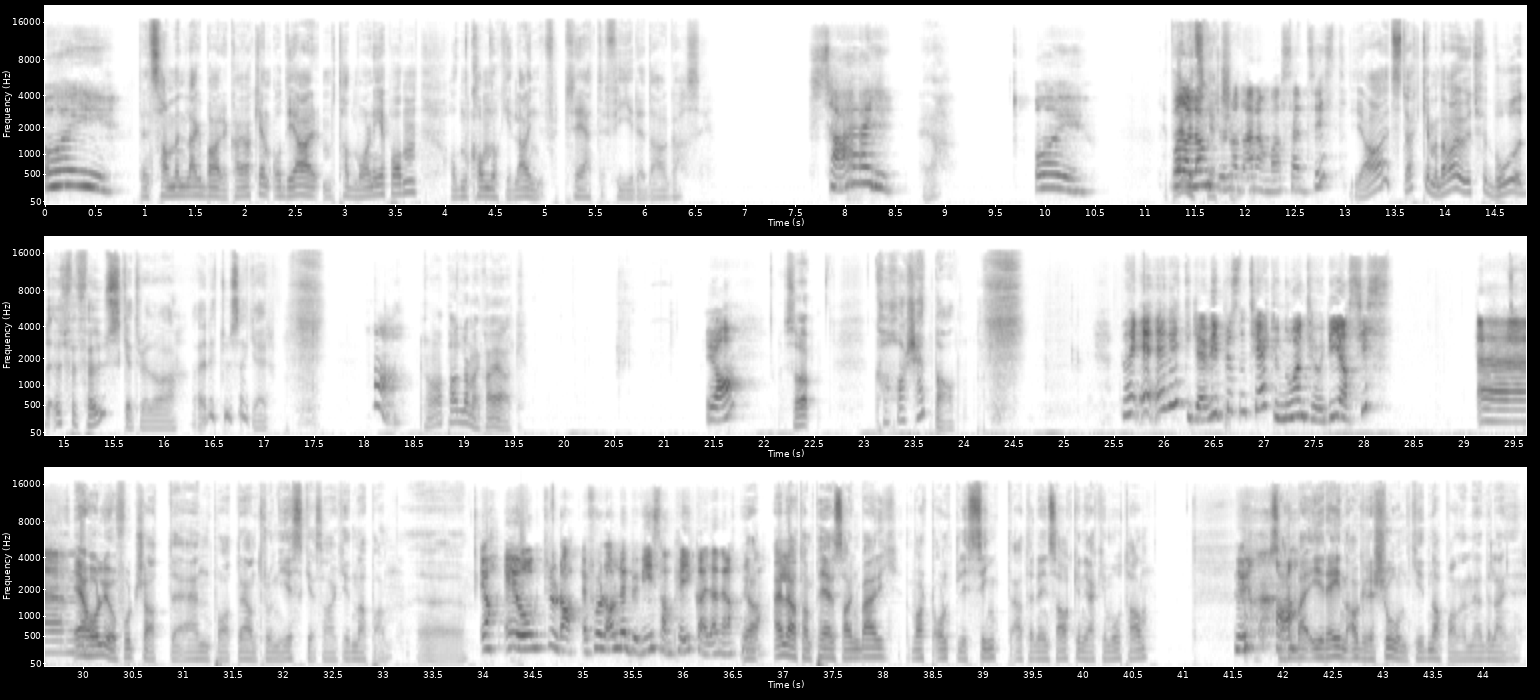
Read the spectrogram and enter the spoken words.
Oi. Den sammenleggbare kajakken, og de har tatt målinger på den, og den kom nok i land for tre til fire dager siden. Serr? Ja. Oi. Var det langt sketchy. unna der han var sett sist? ja, et stykke, men det var jo Bo- utfor Fauske, tror jeg det var. Jeg er litt usikker. Ha. Han padla med kajakk. Ja. Så hva har skjedd med han? Nei, jeg, jeg vet ikke. Vi presenterte jo noen teorier sist. Eh, Jeg holder jo fortsatt en på at det er han Trond Giske som har kidnappa han. Uh, Ja, jeg òg tror det. Jeg føler alle bevisene peker i den ja. retninga. Eller at han Per Sandberg ble ordentlig sint etter den saken gikk imot han. Ja. Så han bare i ren aggresjon kidnappa han en nederlender.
